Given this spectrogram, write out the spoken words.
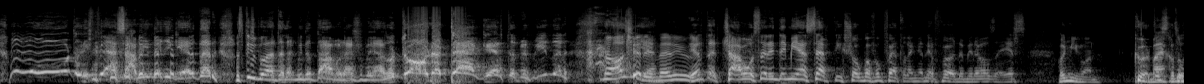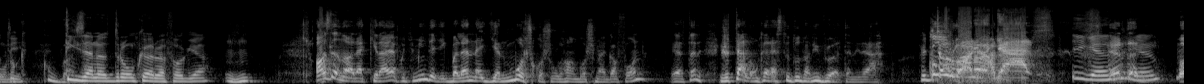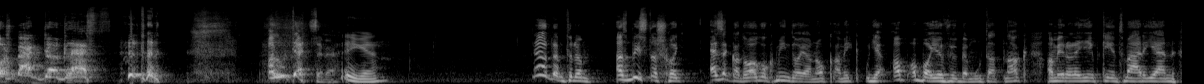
és felszáll mindegyik, érted? Azt üvöltenek, mint a támadásra bejárnak. Drone attack, érted? Meg minden. Na, az Körülbelül. ilyen. Érted? Csávó szerintem milyen szeptik sokba fog feltelengeni a földön, mire hazaérsz. Hogy mi van? Körbálják a drónok. Kurva. 15 drón körbe fogja. Az lenne a legkirályabb, hogy mindegyikben lenne egy ilyen mocskosul hangos megafon, érted? És a telón keresztül tudnád üvölteni rá. Hogy kurva anyádjál! Igen, Érted? igen. Most megdög lesz! Érted? Az úgy tetszene. Igen. Hát nem tudom. Az biztos, hogy ezek a dolgok mind olyanok, amik ugye ab- abban a jövőben mutatnak, amiről egyébként már ilyen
